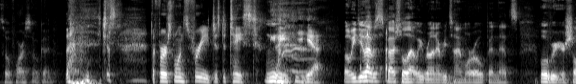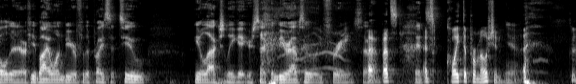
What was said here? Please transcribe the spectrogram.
so far so good. just the first one's free, just a taste. yeah. But we do have a special that we run every time we're open that's over your shoulder there. If you buy one beer for the price of two, you'll actually get your second beer absolutely free. So That's It's- that's quite the promotion. yeah.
